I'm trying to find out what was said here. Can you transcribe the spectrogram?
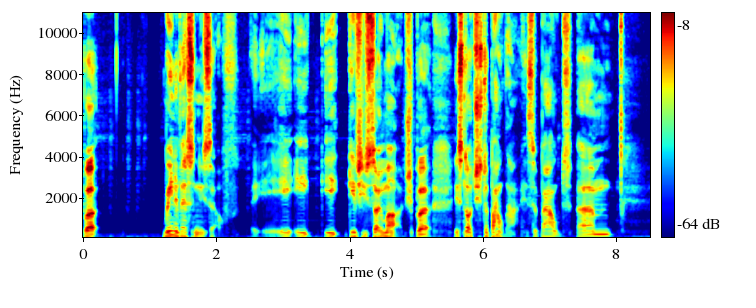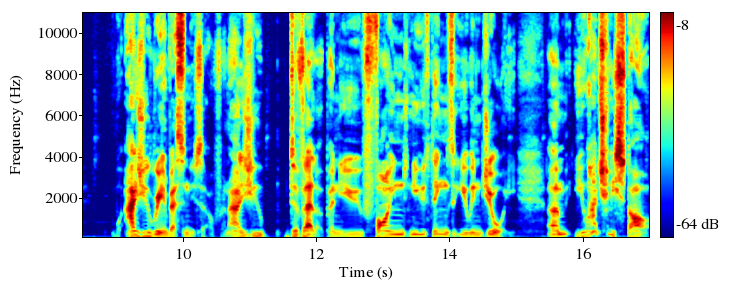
but reinvest in yourself. It, it, it gives you so much, but it's not just about that. It's about um, as you reinvest in yourself and as you develop and you find new things that you enjoy, um, you actually start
